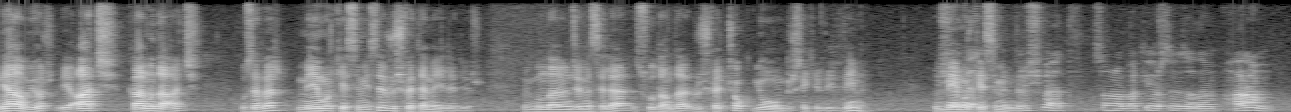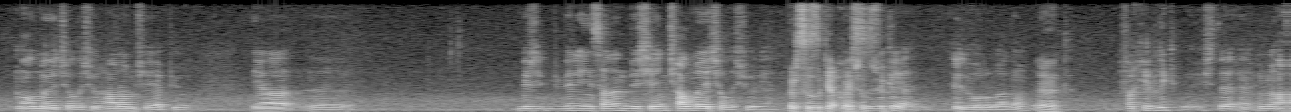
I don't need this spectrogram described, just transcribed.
ne yapıyor? E, aç, karnı da aç. Bu sefer memur kesimi ise rüşvete meylediyor. Bundan önce mesela Sudan'da rüşvet çok yoğun bir şekildeydi değil mi? memur Rüşvete- kesiminde. Rüşvet. Sonra bakıyorsunuz adam haram almaya çalışıyor. Haram şey yapıyor. Ya e, bir, bir insanın bir şeyini çalmaya çalışıyor yani. Hırsızlık yapmaya çalışıyor. Hırsızlıka el vurur adam. Evet. Fakirlik işte e, onu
